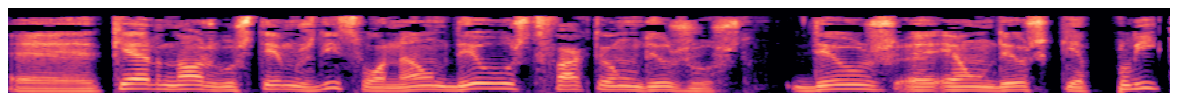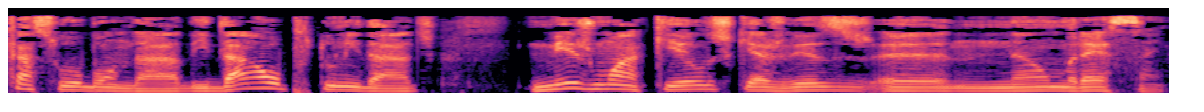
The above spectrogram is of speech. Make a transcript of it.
Uh, quer nós gostemos disso ou não, Deus de facto é um Deus justo. Deus uh, é um Deus que aplica a sua bondade e dá oportunidades mesmo àqueles que às vezes não merecem.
